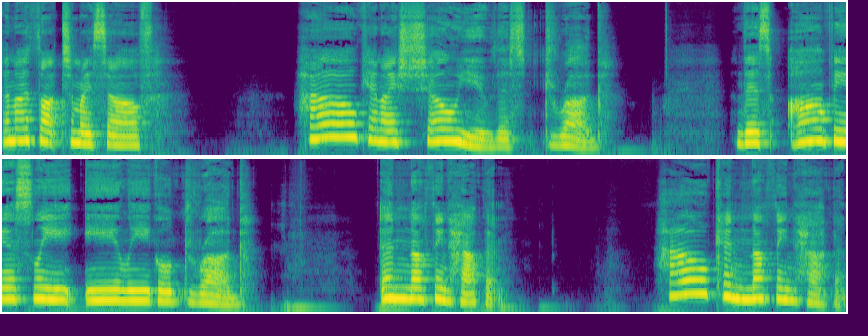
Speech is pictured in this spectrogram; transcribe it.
And I thought to myself, how can I show you this drug? This obviously illegal drug and nothing happen? How can nothing happen?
